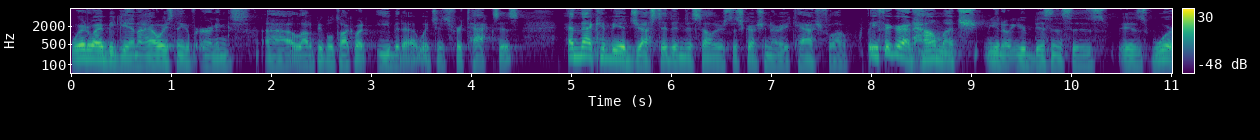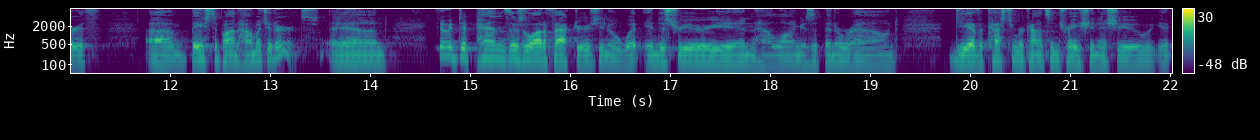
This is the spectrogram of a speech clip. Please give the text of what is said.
where do I begin, I always think of earnings. Uh, a lot of people talk about EBITDA, which is for taxes, and that can be adjusted into seller's discretionary cash flow. But you figure out how much you know your business is is worth um, based upon how much it earns, and you know it depends. There's a lot of factors. You know what industry are you in? How long has it been around? Do you have a customer concentration issue? It,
